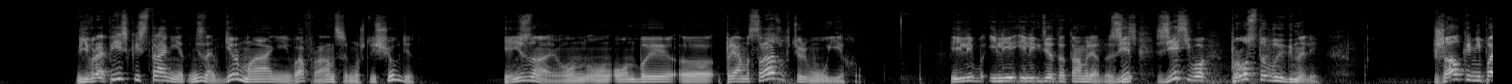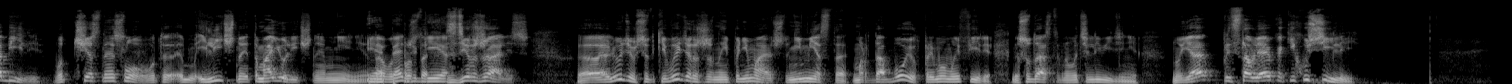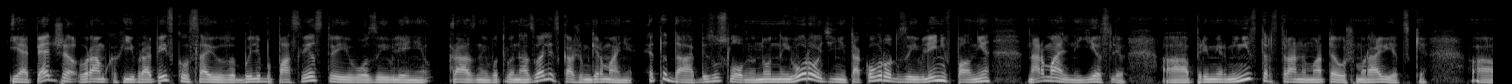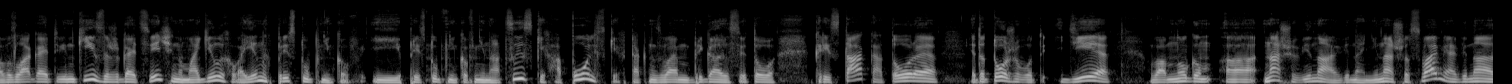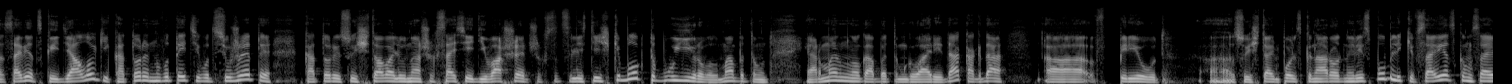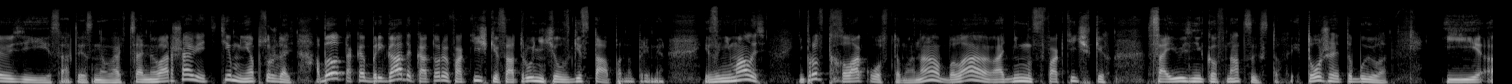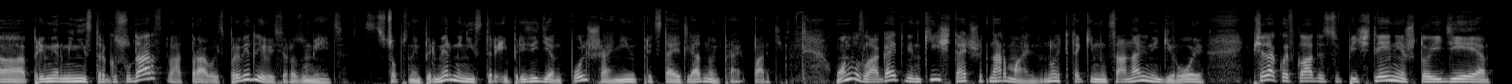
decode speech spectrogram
в европейской стране, это, не знаю, в Германии, во Франции, может, еще где-то. Я не знаю, он, он, он бы э, прямо сразу в тюрьму уехал. Или, или, или где-то там рядом. Здесь, здесь его просто выгнали. Жалко не побили. Вот честное слово. Вот, э, и лично, это мое личное мнение. И да, вот просто же... сдержались люди все-таки выдержаны и понимают, что не место мордобою в прямом эфире государственного телевидения. Но я представляю, каких усилий. И опять же, в рамках Европейского Союза были бы последствия его заявления разные, вот вы назвали, скажем, Германию, это да, безусловно, но на его родине такого рода заявления вполне нормальны. Если а, премьер-министр страны Матеуш Моровецкий а, возлагает венки и зажигает свечи на могилах военных преступников, и преступников не нацистских, а польских, так называемая бригада Святого Креста, которая, это тоже вот идея во многом э, наша вина, вина не наша с вами, а вина советской идеологии, которая, ну вот эти вот сюжеты, которые существовали у наших соседей, вошедших в социалистический блок, табуировал. Мы об этом, и Армен много об этом говорит, да, когда э, в период Э, существования Польской Народной Республики в Советском Союзе и, соответственно, в официальной Варшаве эти темы не обсуждались. А была такая бригада, которая фактически сотрудничала с гестапо, например, и занималась не просто Холокостом, она была одним из фактических союзников нацистов. И тоже это было. И э, премьер-министр государства от права и справедливости, разумеется, собственно, премьер-министр и президент Польши, они представители одной партии, он возлагает венки и считает, что это нормально. Ну, это такие национальные герои. И вообще такое складывается впечатление, что идея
